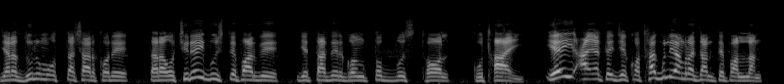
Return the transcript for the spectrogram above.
যারা জুলুম অত্যাচার করে, তারা অচিরেই বুঝতে পারবে যে তাদের গন্তব্যস্থল কোথায়। এই আয়াতে যে কথাগুলি আমরা জানতে পারলাম,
